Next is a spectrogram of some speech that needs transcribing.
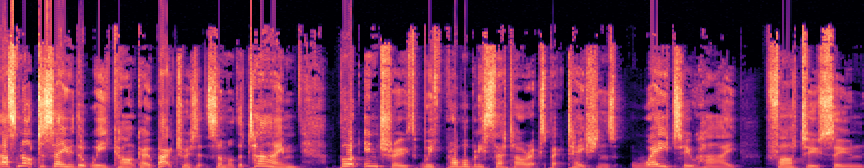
That's not to say that we can't go back to it at some other time, but in truth, we've probably set our expectations way too high, far too soon,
